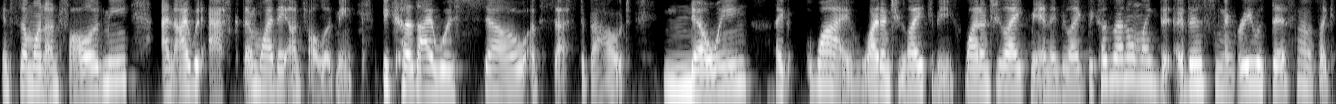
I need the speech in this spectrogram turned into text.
if someone unfollowed me, and I would ask them why they unfollowed me because I was so obsessed about knowing like why? Why don't you like me? Why don't you like me? And they'd be like because i don't like th- this and agree with this. And i was like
